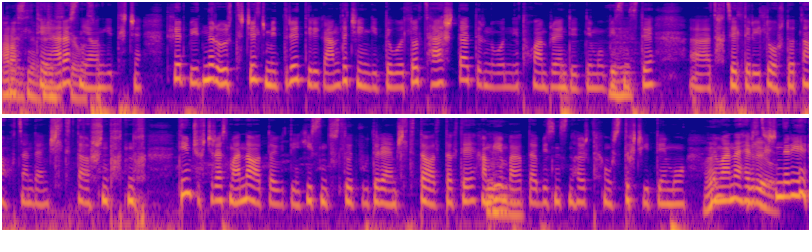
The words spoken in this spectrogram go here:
Араас нь. Тий, араас нь явна гэдэг чинь. Тэгэхээр бид нар өөртчилж мэдрээ тэрийг амдаж хийн гэдэг бол цаашдаа тэр нөгөө нэг тухайн брэнд үт юм уу бизнестэй зах зээл дээр илүү урт удаан хугацаанд амжилттай оршин тогтнох Тийм ч учраас манай одоо юу гэдэг хийсэн төслүүд бүгдээрээ амжилттай болдог тий. Хамгийн багадаа бизнес нь хоёр дахин өсдөг ч гэдэг юм уу. Манай харилцагч нарын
